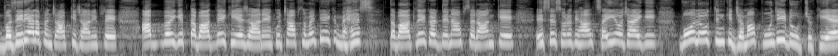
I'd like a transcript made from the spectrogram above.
وزیر اعلیٰ پنجاب کی جانب سے اب یہ تبادلے کیے جا رہے ہیں۔ کچھ آپ سمجھتے ہیں کہ محض تبادلے کر دینا افسران کے اس سے صورتحال صحیح ہو جائے گی۔ وہ لوگ جن کی جمع پونجی ڈوب چکی ہے،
